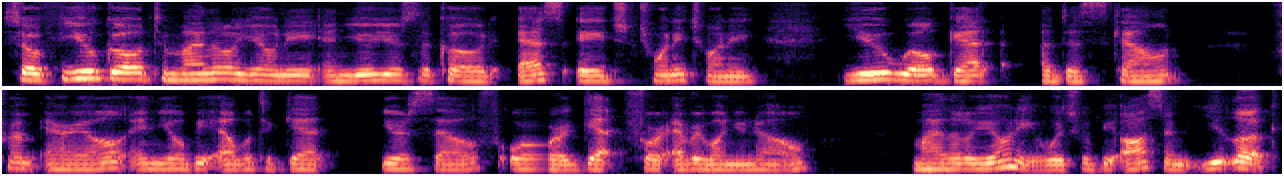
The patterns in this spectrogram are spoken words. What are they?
So if you go to My Little Yoni and you use the code SH2020, you will get a discount from Ariel and you'll be able to get yourself or get for everyone you know My Little Yoni, which would be awesome. You look,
